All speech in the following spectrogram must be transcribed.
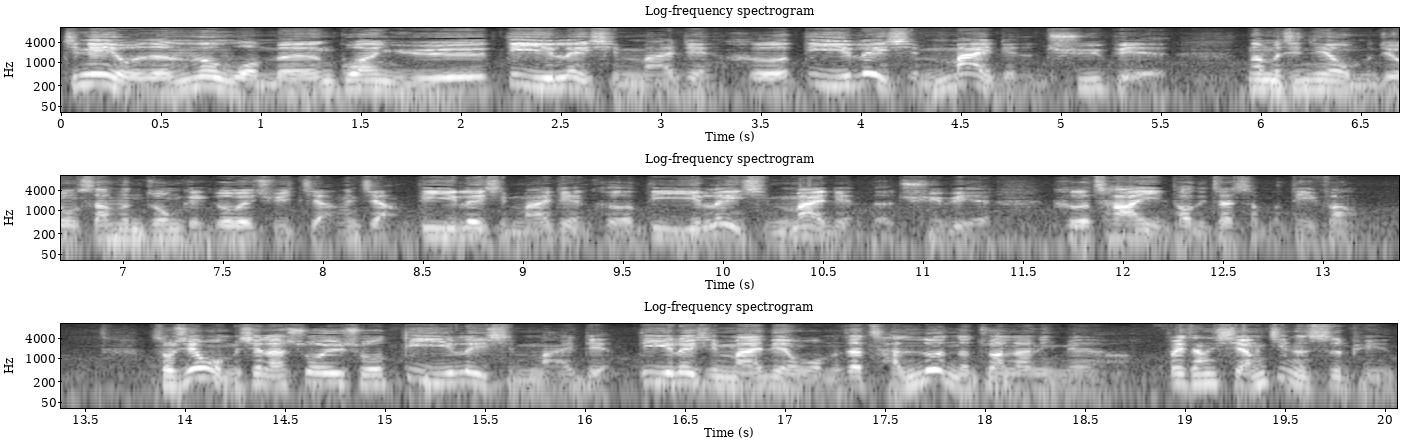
今天有人问我们关于第一类型买点和第一类型卖点的区别，那么今天我们就用三分钟给各位去讲一讲第一类型买点和第一类型卖点的区别和差异到底在什么地方。首先，我们先来说一说第一类型买点。第一类型买点，我们在缠论的专栏里面啊，非常详尽的视频，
